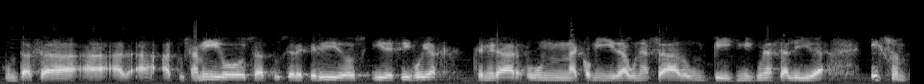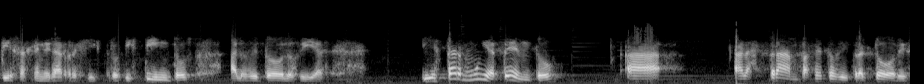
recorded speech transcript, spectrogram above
juntas a, tus amigos, a tus seres queridos y decís voy a generar una comida, un asado, un picnic, una salida, eso empieza a generar registros distintos a los de todos los días. Y estar muy atento a, a las trampas, a estos distractores,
